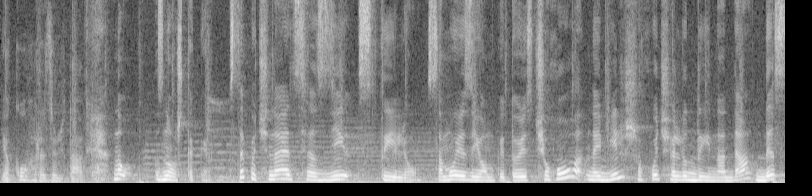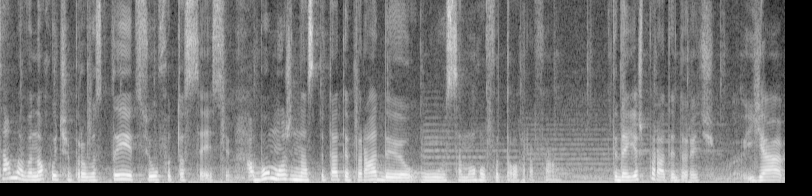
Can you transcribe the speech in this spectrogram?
якого результату. Ну, знову ж таки, все починається зі стилю самої зйомки. Тобто, чого найбільше хоче людина, да? де саме вона хоче провести цю фотосесію. Або можна спитати поради у самого фотографа. Ти даєш поради, до речі? Я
